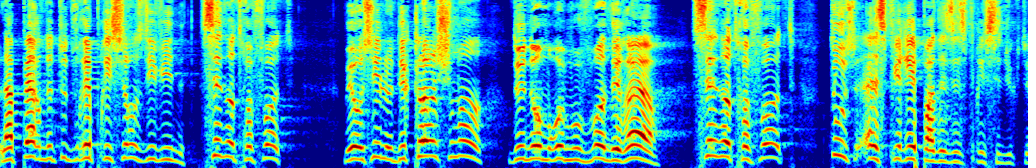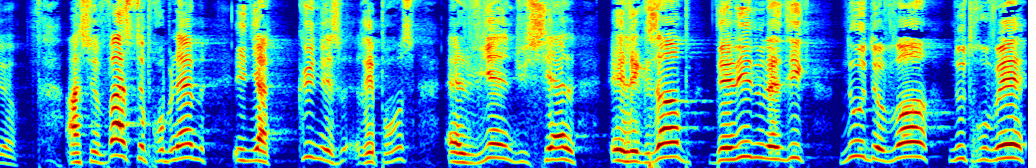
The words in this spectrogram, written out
La perte de toute vraie présence divine, c'est notre faute. Mais aussi le déclenchement de nombreux mouvements d'erreur, c'est notre faute. Tous inspirés par des esprits séducteurs. À ce vaste problème, il n'y a qu'une réponse, elle vient du ciel et l'exemple d'Élie nous l'indique. Nous devons nous trouver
